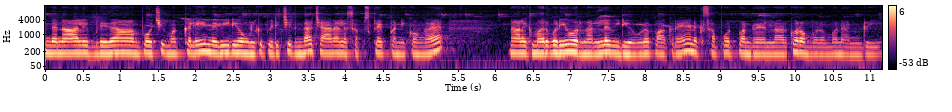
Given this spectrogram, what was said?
இந்த நாள் இப்படி தான் போச்சு. மக்களே இந்த வீடியோ உங்களுக்கு பிடிச்சிருந்தா சேனலை சப்ஸ்கிரைப் பண்ணிக்கோங்க. நாளைக்கு மறுபடியும் ஒரு நல்ல வீடியோவோட பார்க்குறேன். எனக்கு சப்போர்ட் பண்ணுற எல்லாருக்கும் ரொம்ப ரொம்ப நன்றி.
